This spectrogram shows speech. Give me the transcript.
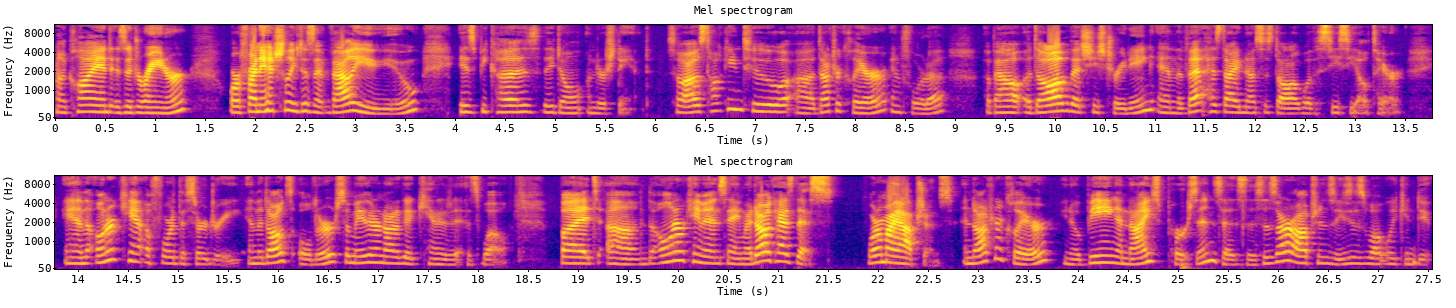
a client is a drainer or financially doesn't value you is because they don't understand. So I was talking to uh, Dr. Claire in Florida about a dog that she's treating, and the vet has diagnosed this dog with a CCL tear. And the owner can't afford the surgery, and the dog's older, so maybe they're not a good candidate as well. But um, the owner came in saying, My dog has this. What are my options? And Dr. Claire, you know, being a nice person, says, This is our options. This is what we can do.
